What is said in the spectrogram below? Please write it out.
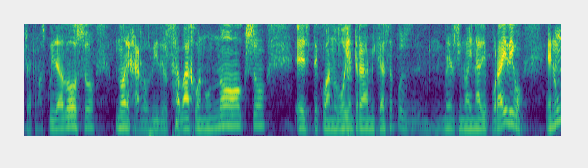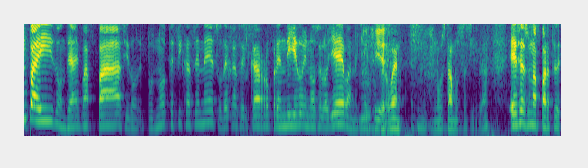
ser más cuidadoso, no dejar los vidrios abajo en un oxo, este cuando voy a entrar a mi casa pues ver si no hay nadie por ahí, digo, en un país donde hay paz y donde pues no te fijas en eso, dejas el carro prendido y no se lo llevan, pero bueno, no estamos así, ¿verdad? Esa es una parte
